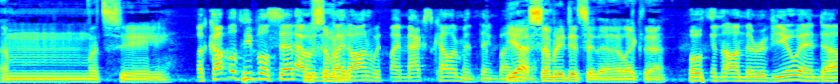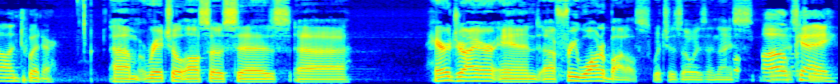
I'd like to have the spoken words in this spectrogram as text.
Um, let's see. A couple of people said I Was somebody- right on with my Max Kellerman thing. By the Yes, way. somebody did say that. I like that. both in the, on the review and uh, on Twitter. Um, Rachel also says uh, hair dryer and uh, free water bottles, which is always a nice. a nice Okay,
